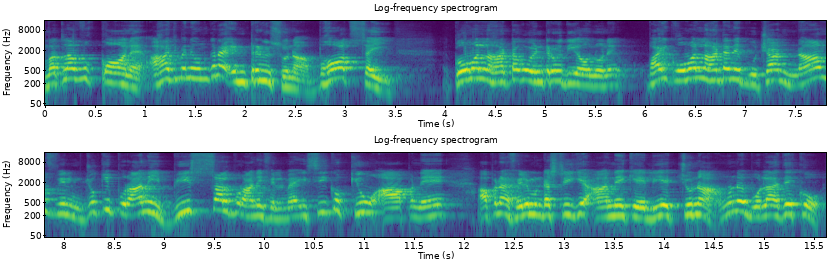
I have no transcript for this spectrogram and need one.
मतलब वो कौन है? आज मैंने उनका ना इंटरव्यू सुना। बहुत सही। कोमल नहाटा को इंटरव्यू दिया उन्होंने। भाई, कोमल नहाटा ने पूछा, नाम फ़िल्म जो कि पुरानी 20 साल पुरानी फ़िल्म है, इसी को क्यों आपने अपना फ़िल्म इंडस्ट्री के आने के लिए चुना? उन्होंने बोला, देखो,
